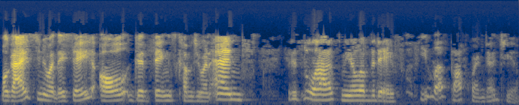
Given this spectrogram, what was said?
Well, guys, you know what they say. All good things come to an end. It is the last meal of the day. Fluff, you love popcorn, don't you?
